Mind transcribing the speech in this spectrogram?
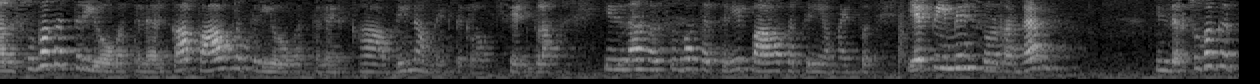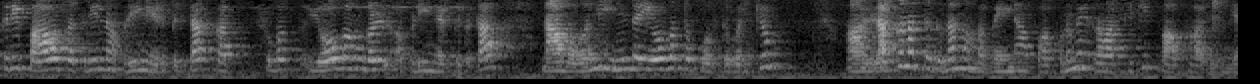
அது சுபகத்திரி யோகத்துல இருக்கா பாவகத்திரி யோகத்துல இருக்கா அப்படின்னு நம்ம எடுத்துக்கலாம். சரிங்களா? இதுதான் அந்த சுபகத்திரி பாவகத்திரி அமைப்பு. எப்பயுமே சொல்றாங்க இந்த சுபகத்திரி பாவகத்திரின்னு அப்படின்னு எடுத்துக்கிட்டா கத் சுப யோகங்கள் அப்படின்னு எடுத்துக்கிட்டா நாம வந்து இந்த யோகத்தை பொறுத்த வரைக்கும் லக்னத்துக்கு தான் நம்ம மெயினாக பார்க்கணுமே. ராசிக்கு பார்க்காதீங்க.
